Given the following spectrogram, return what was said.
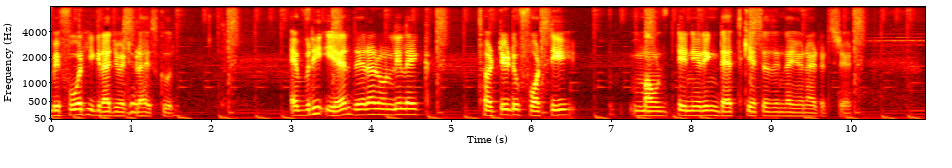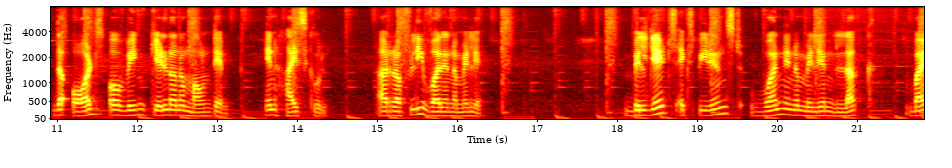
before he graduated high school. Every year there are only like 30 to 40 mountaineering death cases in the United States. The odds of being killed on a mountain in high school are roughly 1 in a million. Bill Gates experienced one in a million luck by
